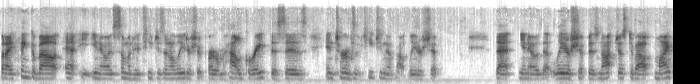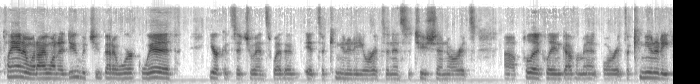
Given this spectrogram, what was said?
but I think about uh, you know as someone who teaches in a leadership program how great this is in terms of teaching them about leadership that you know that leadership is not just about my plan and what i want to do but you've got to work with your constituents whether it's a community or it's an institution or it's uh, politically in government or it's a community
